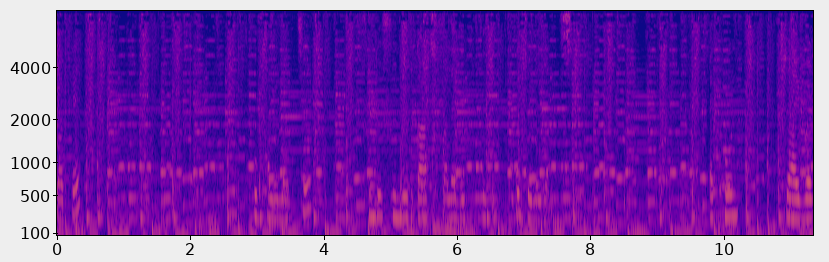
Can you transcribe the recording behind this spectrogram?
পথে। খুব ভালো লাগছে, সুন্দর সুন্দর গাছপালা দেখতে দেখতে চলে যাচ্ছি। এখন ড্রাইভার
